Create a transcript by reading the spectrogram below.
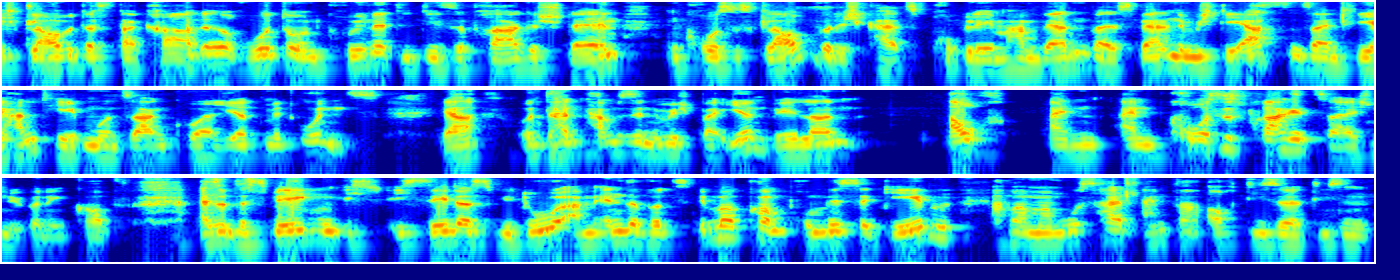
ich glaube, dass da gerade Rote und Grüne, die diese Frage stellen, ein großes Glaubwürdigkeitsproblem haben werden, weil es werden nämlich die Ersten sein, die die Hand heben und sagen, koaliert mit uns. Ja, und dann haben sie nämlich bei ihren Wählern auch ein, ein großes Fragezeichen über den Kopf. Also deswegen, ich, ich sehe das wie du, am Ende wird es immer Kompromisse geben, aber man muss halt einfach auch diese, diesen,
